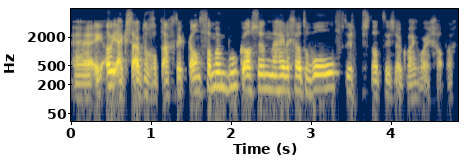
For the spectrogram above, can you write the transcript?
Uh, ik, oh ja, ik sta ook nog op de achterkant van mijn boek als een hele grote wolf. Dus dat is ook wel heel erg grappig.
